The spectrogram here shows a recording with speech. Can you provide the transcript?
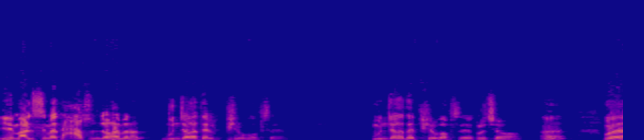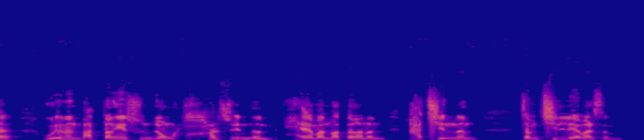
이 말씀에 다 순종하면 문제가 될 필요가 없어요. 문제가 될 필요가 없어요. 그렇죠? 에? 왜? 우리는 마땅히 순종할 수 있는, 해야만 마땅하는 가치 있는 참 진리의 말씀.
